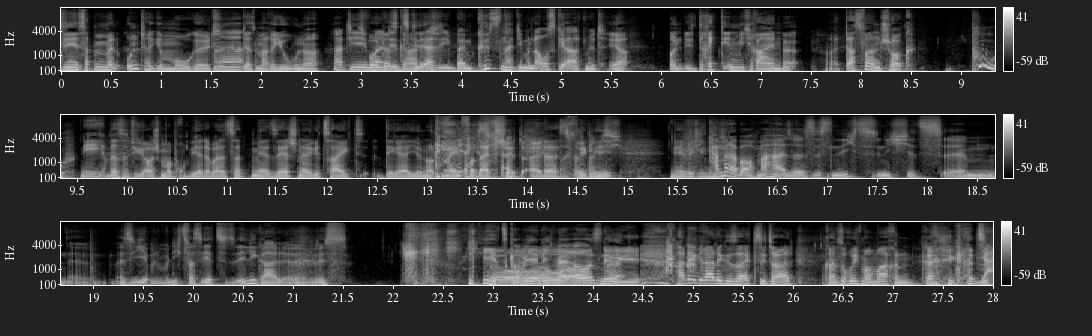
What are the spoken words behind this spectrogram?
das hat mir jemand untergemogelt, Ja. das Marihuana. Hat jemand ins, hat, beim Küssen hat jemand ausgeatmet. Ja, und direkt in mich rein. Ja. Das war ein Schock. Puh. Nee, ich habe das natürlich auch schon mal probiert, aber das hat mir sehr schnell gezeigt, Digga, you're not made for that shit, Alter. Das ist wirklich. Nee, wirklich nicht. Kann man aber auch machen. Also es ist nichts, nicht jetzt, ähm, äh, also nichts, was jetzt illegal äh, ist. Jetzt komme ich ja nicht mehr Oh, raus. Ne? Hat er gerade gesagt, Zitat, kannst du ruhig mal machen. Kann- Ja,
